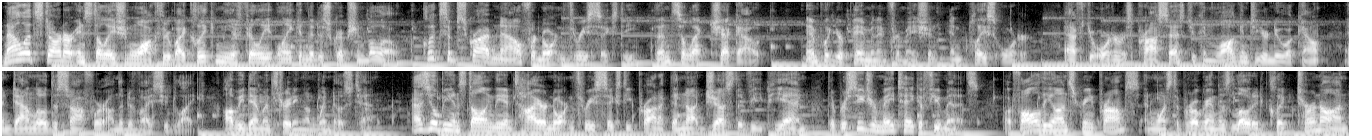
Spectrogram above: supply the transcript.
Now let's start our installation walkthrough by clicking the affiliate link in the description below. Click subscribe now for Norton 360, then select checkout, input your payment information, and place order. After your order is processed, you can log into your new account and download the software on the device you'd like. I'll be demonstrating on Windows 10. As you'll be installing the entire Norton 360 product and not just the VPN, the procedure may take a few minutes, but follow the on-screen prompts and once the program is loaded, click Turn On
